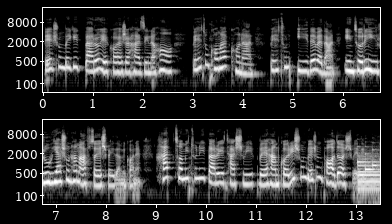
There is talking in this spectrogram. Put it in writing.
بهشون بگید برای کاهش هزینه ها بهتون کمک کنن بهتون ایده بدن. اینطوری روحیشون هم افزایش پیدا می‌کنه. حتی می‌تونید برای تشویق به همکاریشون بهشون پاداش بدید.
